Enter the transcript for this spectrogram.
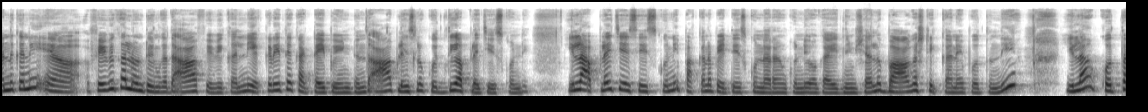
అందుకని ఫెవికల్ ఉంటుంది కదా ఆ ఫెవికల్ని ఎక్కడైతే కట్ అయిపోయి ఉంటుందో ఆ ప్లేస్లో కొద్దిగా అప్లై చేసుకోండి. ఇలా అప్లై చేసేసుకుని పక్కన పెట్టేసుకున్నారనుకోండి ఒక ఐదు నిమిషాలు బాగా స్టిక్ అయిపోతుంది. ఇలా కొత్త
